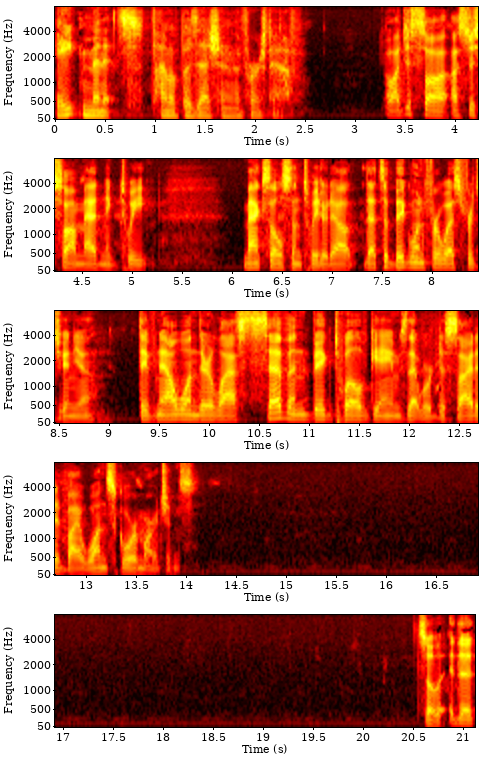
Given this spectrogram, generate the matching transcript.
eight minutes time of possession in the first half. Oh, I just saw I just saw a maddening tweet. Max Olson tweeted out, "That's a big one for West Virginia. They've now won their last 7 Big 12 games that were decided by one score margins." So the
